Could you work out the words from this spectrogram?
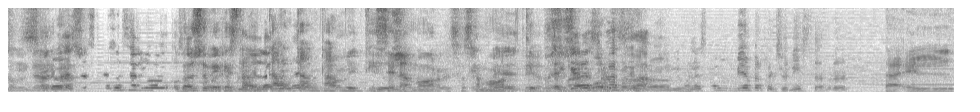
un. Pero eso, es- eso es algo, o sea, no se ve que están tan, anime- tan, tan metidos. Es el amor, eso es amor, el tío. tipo eso de Es es que amor, weón. Los son bien perfeccionistas, bro. O sea, el,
